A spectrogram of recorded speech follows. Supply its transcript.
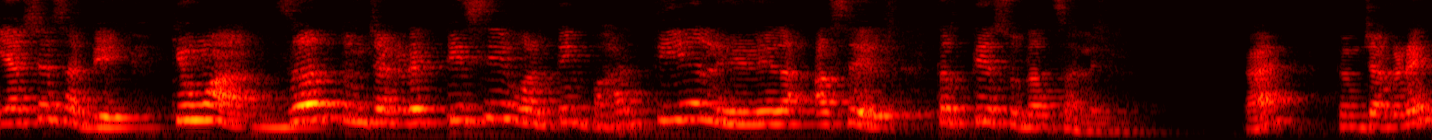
याच्यासाठी किंवा जर तुमच्याकडे टीसी वरती भारतीय लिहिलेला असेल तर ते सुद्धा चालेल. काय? तुमच्याकडे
